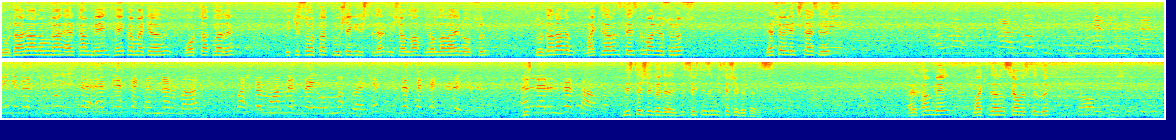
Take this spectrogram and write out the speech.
Durdane Hanım ve Erkan Bey HP makinenin ortakları. İkisi ortak bu işe giriştiler. İnşallah yollar hayır olsun. Durdane Hanım makinenizi teslim alıyorsunuz. Ne söylemek istersiniz? Allah razı olsun sizin her birinizden. Ne kadar ki bu işte eziyet çekenler var. Başta Muhammed Bey olmakla hepinize teşekkür ederim. Biz- Ellerinize sağlık. Biz teşekkür ederiz. Biz seçtiğiniz için biz teşekkür ederiz. Erkan Bey makinenizi çalıştırdık. Sağ olun, teşekkür ederiz.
